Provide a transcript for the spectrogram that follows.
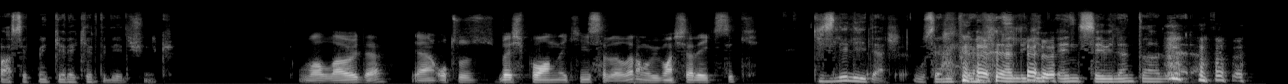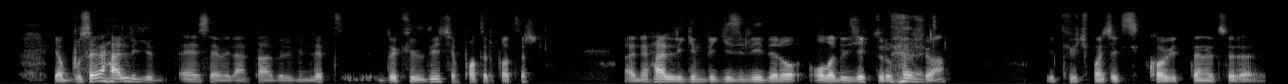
bahsetmek gerekirdi diye düşündük. Vallahi öyle. Yani 35 puanla ikinci sıradalar ama bir maçları eksik. Gizli lider. Bu sene Premier Lig'in en sevilen tabiri herhalde. Ya bu sene her ligin en sevilen tabiri millet döküldüğü için patır patır. Hani her ligin bir gizli lideri olabilecek durumda Evet. şu an. 2-3 maç eksik Covid'den ötürü.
